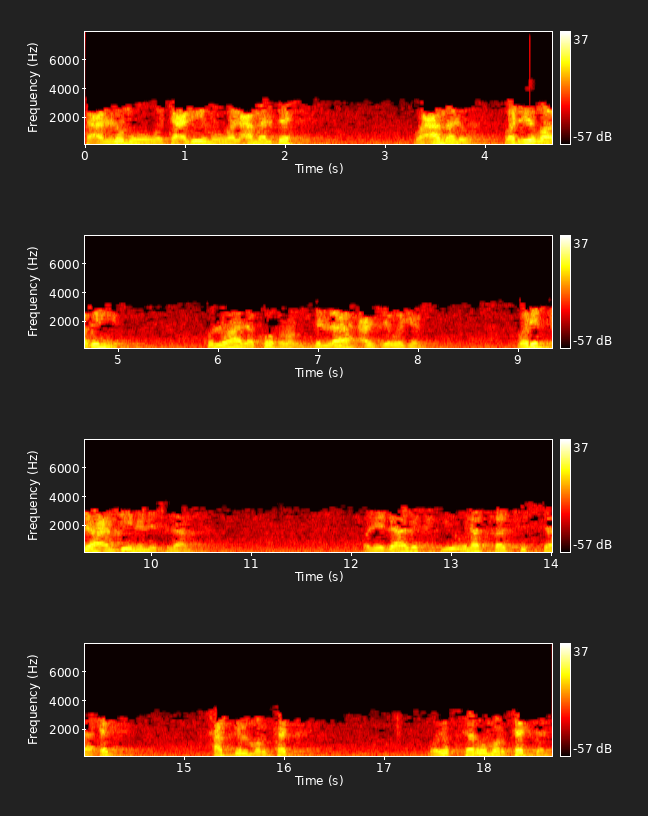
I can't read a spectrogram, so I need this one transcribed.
تعلمه وتعليمه والعمل به وعمله والرضا به. كل هذا كفر بالله عز وجل. وردة عن دين الإسلام. ولذلك ينفذ في الساحر حد المرتد ويقتل مرتدا.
